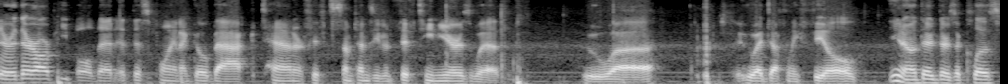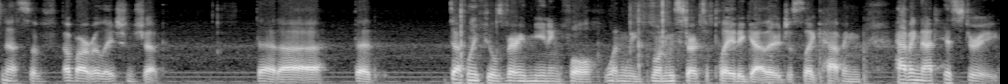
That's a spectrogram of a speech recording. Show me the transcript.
there there are people that at this point I go back ten or 15, sometimes even fifteen years with, who uh, who I definitely feel you know there, there's a closeness of of our relationship that uh, that definitely feels very meaningful when we when we start to play together. Just like having having that history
